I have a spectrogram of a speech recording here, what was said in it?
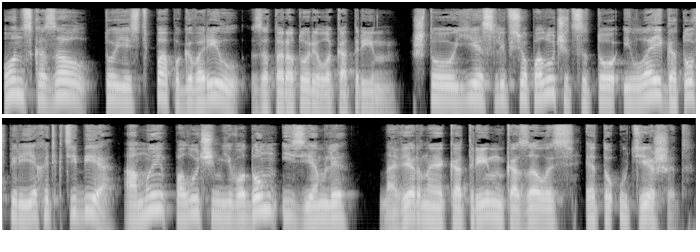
«Он сказал, то есть папа говорил, — затараторила Катрин, — что если все получится, то Илай готов переехать к тебе, а мы получим его дом и земли». Наверное, Катрин, казалось, это утешит.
